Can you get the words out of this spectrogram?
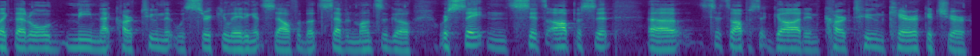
Like that old meme, that cartoon that was circulating itself about seven months ago, where Satan sits opposite, uh, sits opposite God in cartoon caricature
